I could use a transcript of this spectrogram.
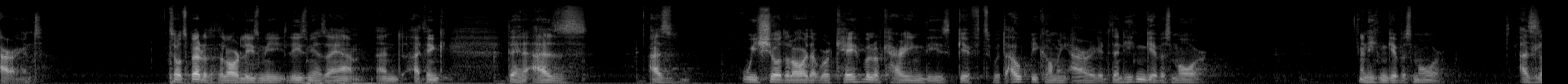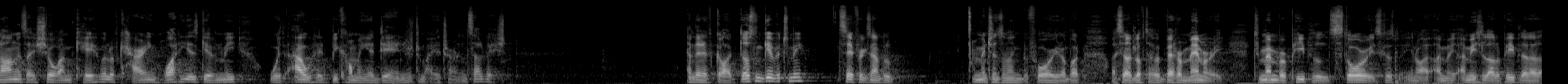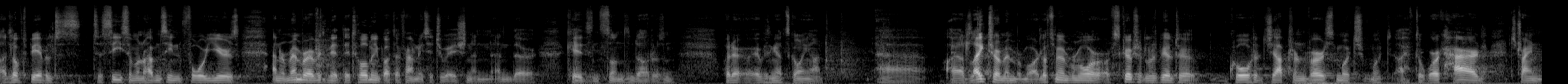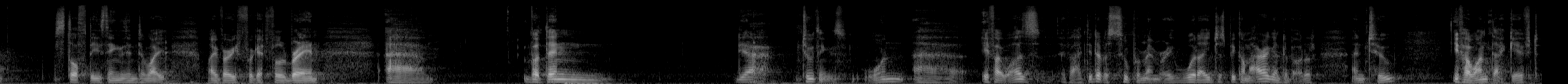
arrogant. So it's better that the Lord leaves me, leaves me as I am. And I think then as, as we show the Lord that we're capable of carrying these gifts without becoming arrogant, then He can give us more. And He can give us more. As long as I show I'm capable of carrying what He has given me without it becoming a danger to my eternal salvation. And then if God doesn't give it to me, say for example, I mentioned something before, you know, but I said I'd love to have a better memory to remember people's stories because you know I, I, meet a lot of people and I'd love to be able to, to see someone I haven't seen in four years and remember everything that they told me about their family situation and, and their kids and sons and daughters and whatever everything that's going on. Uh, I'd like to remember more. I'd love to remember more of Scripture. I'd love to be able to quote a chapter and verse. Much, much. I have to work hard to try and stuff these things into my my very forgetful brain. Um, but then, yeah two things. One, uh, if I was, if I did have a super memory, would I just become arrogant about it? And two, if I want that gift,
